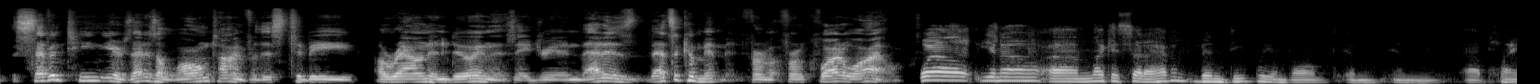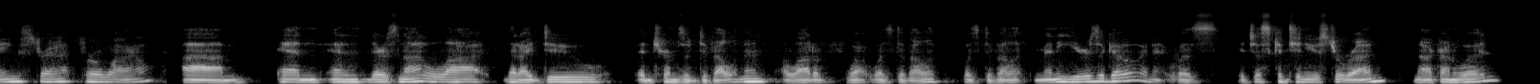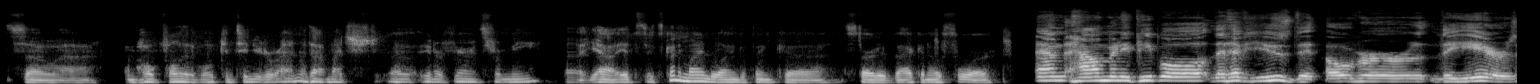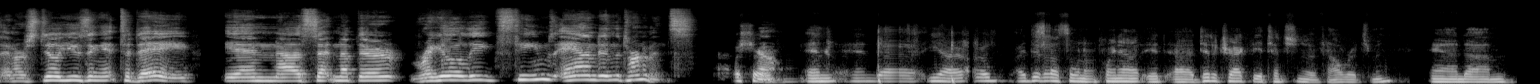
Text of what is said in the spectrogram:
17 years. That is a long time for this to be around and doing this, Adrian. That is, that's a commitment for, for quite a while. Well, you know, um, like I said, I haven't been deeply involved in in uh, playing Strat for a while, um, and and there's not a lot that I do in terms of development. A lot of what was developed was developed many years ago, and it was it just continues to run. Knock on wood. So uh, I'm hopeful it will continue to run without much uh, interference from me. Uh, yeah, it's it's kind of mind blowing to think uh, started back in 04. And how many people that have used it over the years and are still using it today in uh, setting up their regular leagues teams and in the tournaments. For sure, and and uh, yeah, I, I did also want to point out it uh, did attract the attention of Hal Richman, and um,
